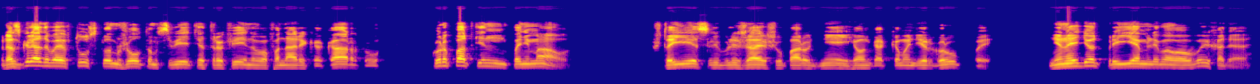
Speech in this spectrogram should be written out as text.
Разглядывая в тусклом желтом свете трофейного фонарика карту, Куропаткин понимал, что если в ближайшую пару дней он, как командир группы, не найдет приемлемого выхода,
